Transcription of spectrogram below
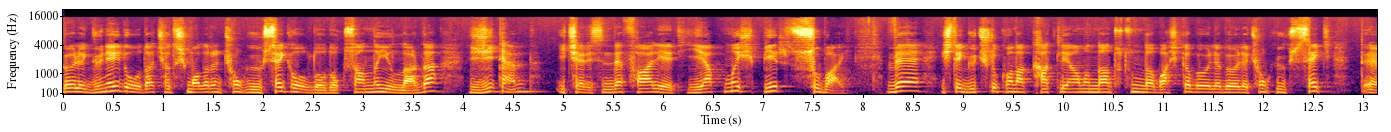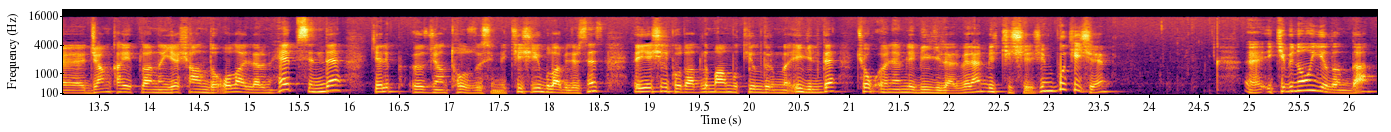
Böyle Güneydoğu'da çatışmaların çok yüksek olduğu 90'lı yıllarda JITEM içerisinde faaliyet yapmış bir subay. Ve işte güçlü konak katliamından tutun da başka böyle böyle çok yüksek e, can kayıplarının yaşandığı olayların hepsinde gelip Özcan Tozlu isimli kişiyi bulabilirsiniz. Ve Yeşil Kod adlı Mahmut Yıldırım'la ilgili de çok önemli bilgiler veren bir kişi. Şimdi bu kişi 2010 e, yılında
